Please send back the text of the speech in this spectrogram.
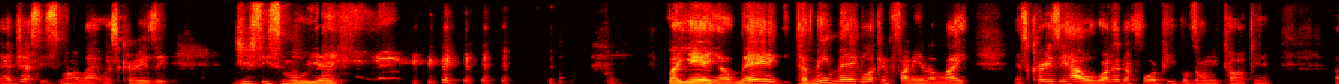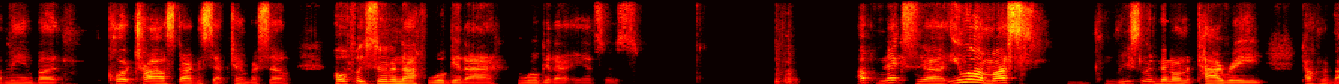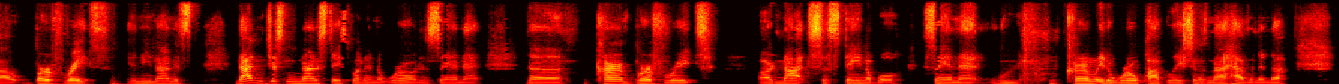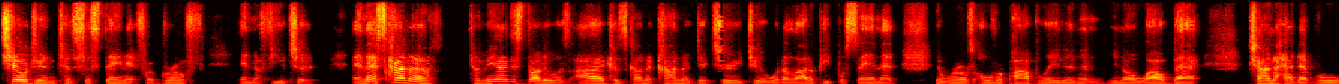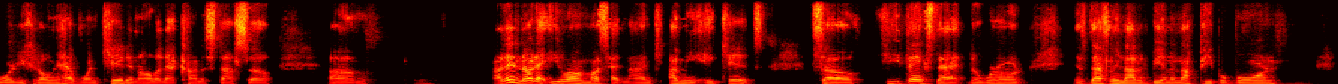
That Jesse Smollett was crazy. Juicy Smollett. but yeah, yo, Meg, to me, Meg looking funny in the light. It's crazy how one of the four people's only talking. I mean, but court trial starting September. So hopefully soon enough we'll get our we'll get our answers. Up next, uh, Elon Musk recently been on a tirade talking about birth rates in the United not in just in the United States but in the world and saying that the current birth rates are not sustainable saying that we currently the world population is not having enough children to sustain it for growth in the future and that's kind of to me, I just thought it was odd because it's kind of contradictory to what a lot of people saying that the world's overpopulated. And, you know, a while back, China had that rule where you could only have one kid and all of that kind of stuff. So um, I didn't know that Elon Musk had nine, I mean, eight kids. So he thinks that the world is definitely not being enough people born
